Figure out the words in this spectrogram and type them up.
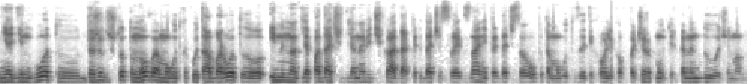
не один год, э, даже что-то новое могут, какой-то оборот э, именно для подачи, для новичка, да, передачи своих знаний, передачи своего опыта могут из этих роликов подчеркнуть. Рекомендую очень вам.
